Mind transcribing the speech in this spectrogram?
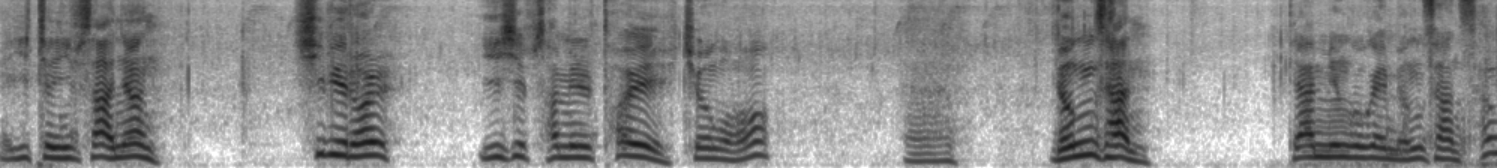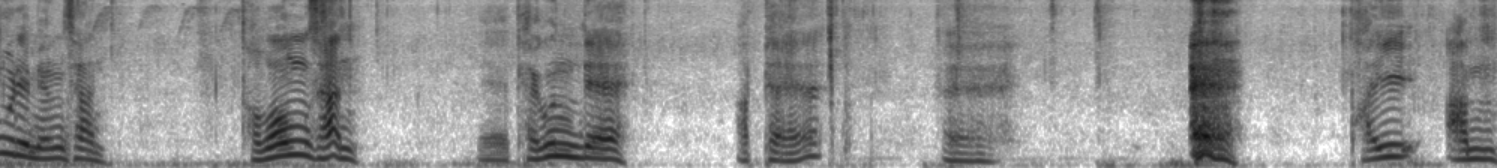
2024년 11월 23일 토요일 정오 어, 명산 대한민국의 명산 서울의 명산 도봉산 예, 백운대 앞에 에, 바위 암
